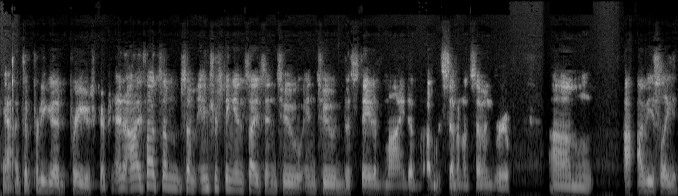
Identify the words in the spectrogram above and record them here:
Yeah. It's a pretty good pretty good description. And i thought some some interesting insights into into the state of mind of, of the seven on seven group. Um, obviously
